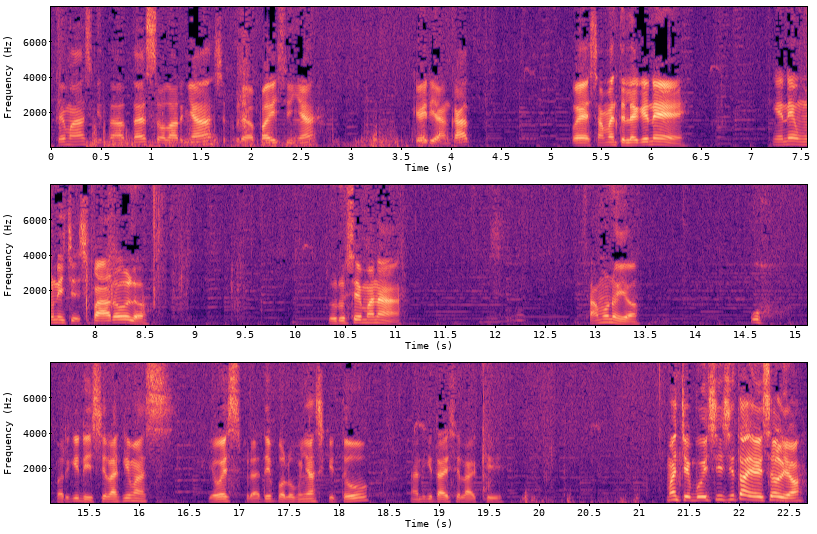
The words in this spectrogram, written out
Oke mas, kita tes solarnya seberapa isinya. Oke diangkat. Weh, sama delek ini. Ini muni juk separuh loh. Lurusnya mana? Sama no ya. Uh, baru diisi lagi mas. Ya wes, berarti volumenya segitu. Nanti kita isi lagi. Mancing isi isi tak ya isul ya.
